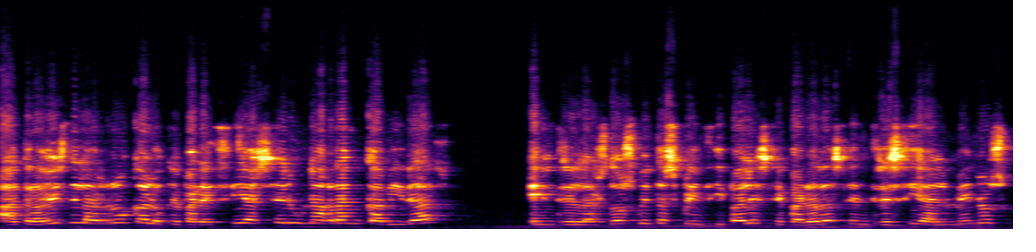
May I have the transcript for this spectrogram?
a través de la roca lo que parecía ser una gran cavidad entre las dos vetas principales separadas entre sí al menos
